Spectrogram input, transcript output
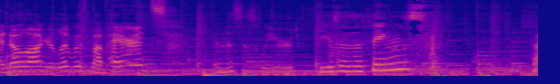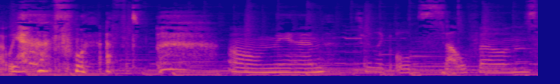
I no longer live with my parents, and this is weird. These are the things that we have left. Oh man, these are like old cell phones.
